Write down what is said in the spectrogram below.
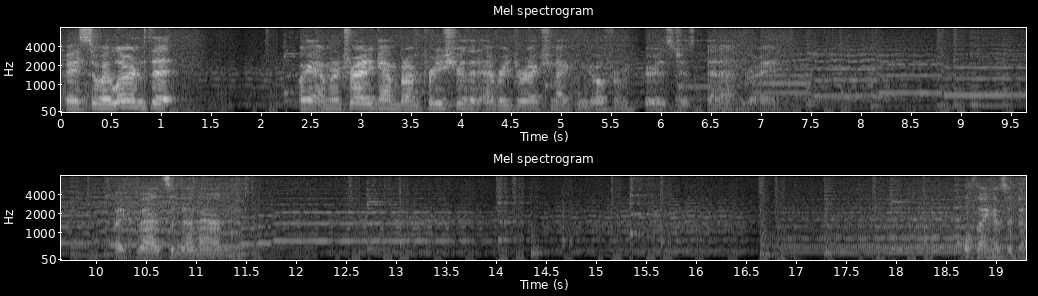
okay, so I learned that. Okay, I'm gonna try it again, but I'm pretty sure that every direction I can go from here is just dead end, right? Like that's a dead end. Whole thing is a dead.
